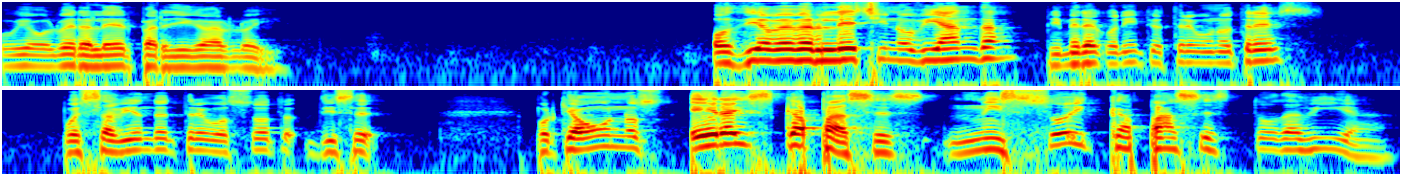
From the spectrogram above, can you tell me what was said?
Voy a volver a leer para llegarlo ahí. Os dio a beber leche y no vianda, 1 Corintios 3, 1, 3. Pues sabiendo entre vosotros, dice, porque aún no erais capaces, ni soy capaces todavía.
